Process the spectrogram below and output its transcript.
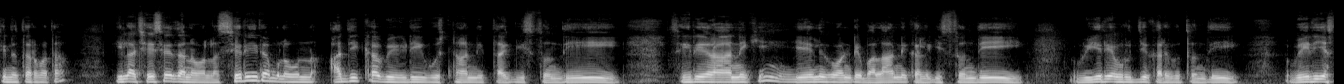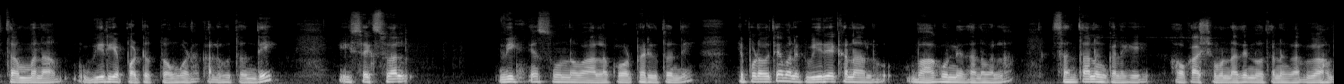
తిన్న తర్వాత ఇలా చేసేదాని వల్ల శరీరంలో ఉన్న అధిక వేడి ఉష్ణాన్ని తగ్గిస్తుంది. శరీరానికి ఏనుగు వంటి బలాన్ని కలిగిస్తుంది. వీర్య వృద్ధి కలుగుతుంది. వీర్య స్తంభన వీర్య పటుత్వం కూడా కలుగుతుంది. ఈ సెక్స్వల్ వీక్నెస్ ఉన్న వాళ్ళకు పెరుగుతుంది. ఎప్పుడైతే మనకు వీర్య కణాలు బాగుండే దానివల్ల సంతానం కలిగే అవకాశం ఉన్నది నూతనంగా వివాహం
